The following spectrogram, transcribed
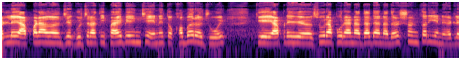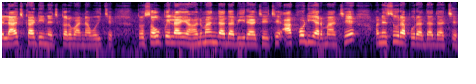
એટલે આપણા જે ગુજરાતી ભાઈ બહેન છે એને તો ખબર જ હોય કે આપણે સુરાપુરાના દાદાના દર્શન કરીએ ને એટલે લાજ કાઢીને જ કરવાના હોય છે. તો સૌ પહેલાં અહીંયા હનુમાન દાદા બિરાજે છે, આ ખોડિયારમાં છે અને સુરાપુરા દાદા છે.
